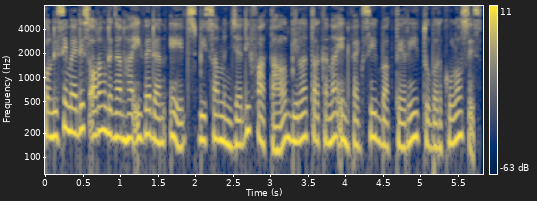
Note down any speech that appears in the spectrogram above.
Kondisi medis orang dengan HIV dan AIDS bisa menjadi fatal bila terkena infeksi bakteri tuberkulosis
